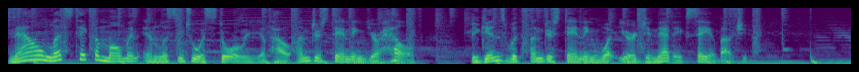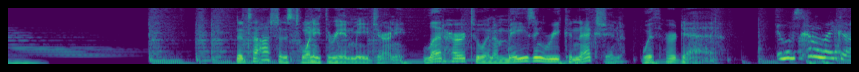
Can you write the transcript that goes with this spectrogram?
Now, let's take a moment and listen to a story of how understanding your health begins with understanding what your genetics say about you. Natasha's 23andMe journey led her to an amazing reconnection with her dad. It was kind of like an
